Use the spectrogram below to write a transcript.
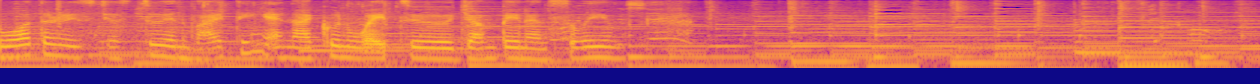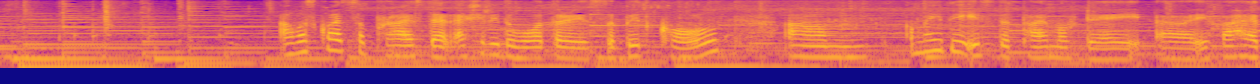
The water is just too inviting and I couldn't wait to jump in and swim. I was quite surprised that actually the water is a bit cold. Um, maybe it's the time of day. Uh, if I had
